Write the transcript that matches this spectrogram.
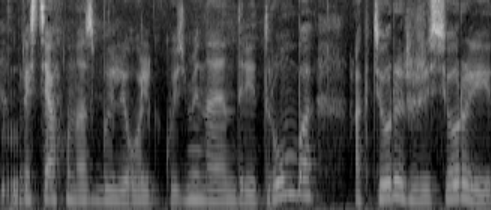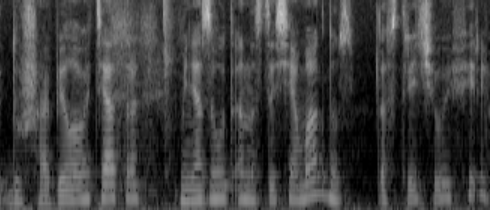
В гостях у нас были Ольга Кузьмина и Андрей Трумба, актеры, режиссеры и душа Белого театра. Меня зовут Анастасия Магнус. До встречи в эфире.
